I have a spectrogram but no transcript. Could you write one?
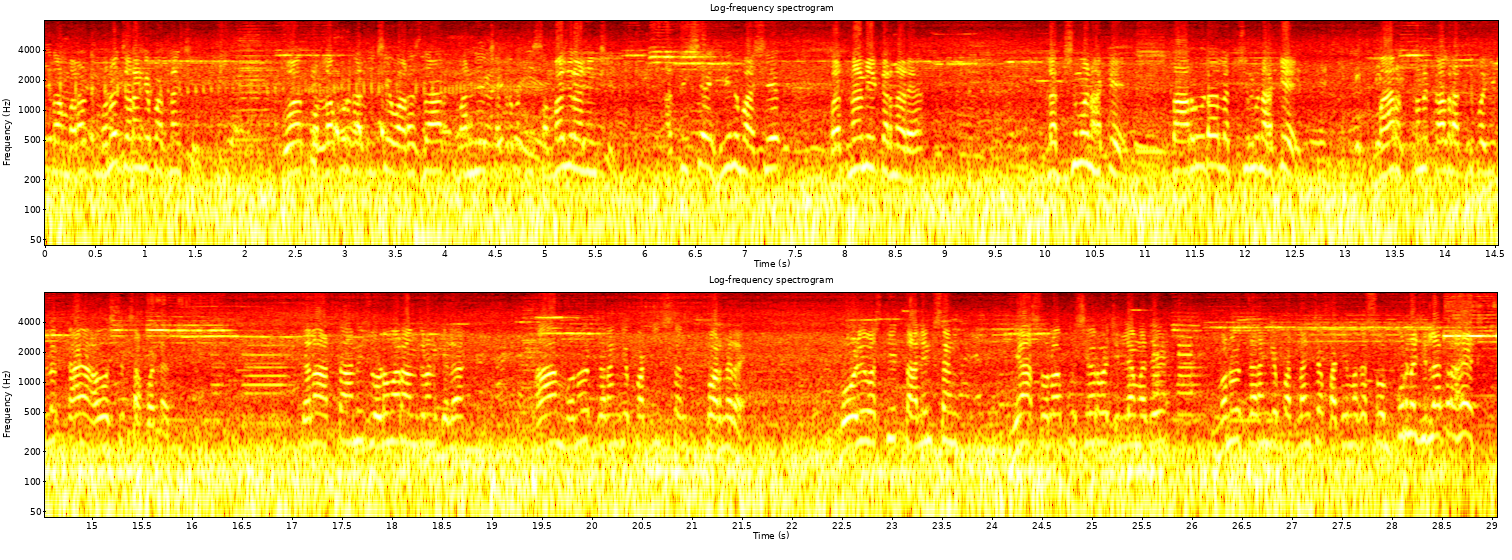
बांधवांची संघर्ष मनोज जरांगे पाटलांचे व कोल्हापूर गादीचे वारसदार मान्य छत्रपती संभाजीराजेंची अतिशय हीन भाषेत बदनामी करणाऱ्या लक्ष्मण हाके तारुडा लक्ष्मण हाके महाराष्ट्रानं काल रात्री बघितलं काय अवस्थेत सापडल्यात त्याला आत्ता आम्ही जोडमार आंदोलन केलं. हा मनोज जरांगे पाटील संघ कॉर्नर आहे. गोळीवस्ती तालीम संघ या सोलापूर शहर व जिल्ह्यामध्ये मनोज जरांगे पाटलांच्या पाठीमागं संपूर्ण जिल्हा तर आहेच.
